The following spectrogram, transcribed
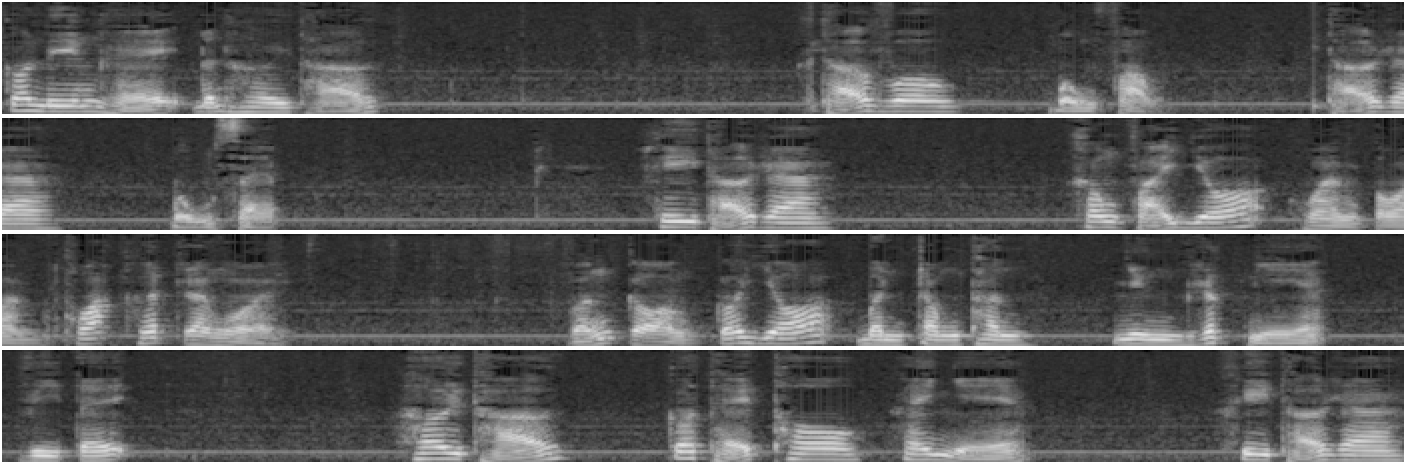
có liên hệ đến hơi thở. Thở vô, bụng phòng, thở ra, bụng xẹp. Khi thở ra, không phải gió hoàn toàn thoát hết ra ngoài. Vẫn còn có gió bên trong thân, nhưng rất nhẹ, vi tế. Hơi thở có thể thô hay nhẹ. Khi thở ra,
